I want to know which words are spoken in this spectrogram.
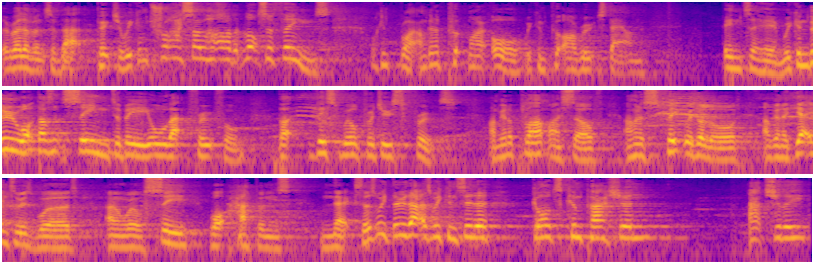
the relevance of that picture? We can try so hard at lots of things. we can, right, I'm going to put my, all, we can put our roots down into Him. We can do what doesn't seem to be all that fruitful, but this will produce fruit. I'm going to plant myself. I'm going to speak with the Lord. I'm going to get into His Word and we'll see what happens next. So As we do that, as we consider God's compassion, actually,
